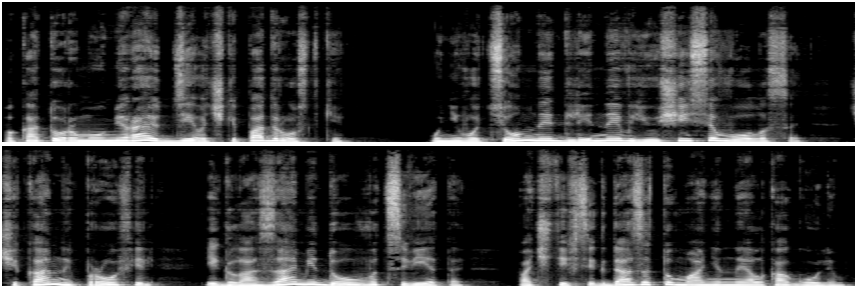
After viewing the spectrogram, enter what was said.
по которому умирают девочки-подростки. У него темные длинные вьющиеся волосы, чеканный профиль и глаза медового цвета, почти всегда затуманенные алкоголем.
